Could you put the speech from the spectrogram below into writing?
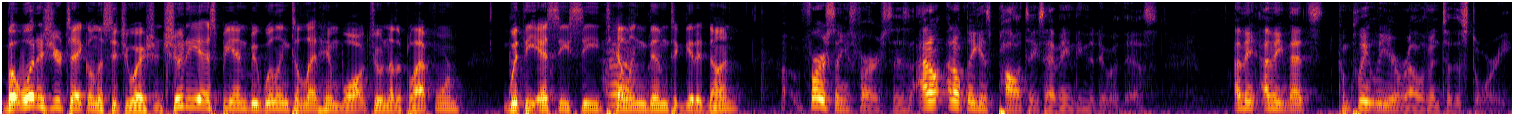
But what is your take on the situation? Should ESPN be willing to let him walk to another platform with the SEC telling them to get it done? First things first is I don't I don't think his politics have anything to do with this. I think I think that's completely irrelevant to the story.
